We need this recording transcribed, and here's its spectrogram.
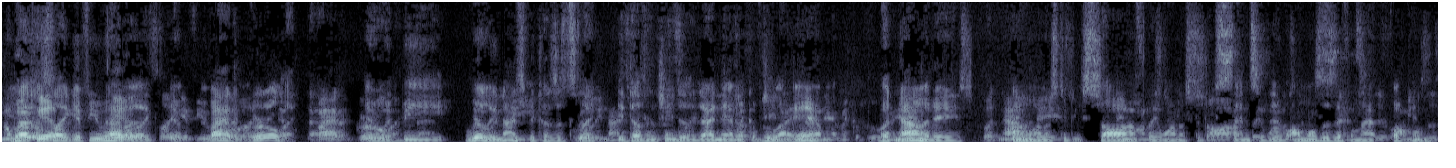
No but matter it's like if you had yeah, a, like, if, if, if I had a girl like that, it would be really nice because it's really like nice it doesn't change the dynamic of who I am. But nowadays, they want us to be soft. They want us to be sensitive, almost as if I'm at fucking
